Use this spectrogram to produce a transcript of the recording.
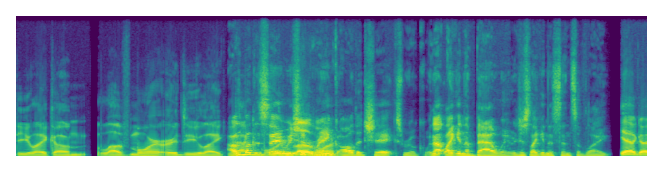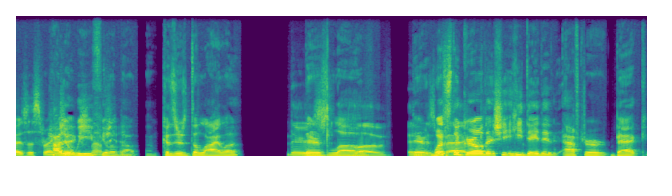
Do you like um love more or do you like? I was about Beck to say more? we should Love rank more. all the chicks real quick, not like in a bad way, but just like in the sense of like Yeah, guys, let's rank. how do chicks. we No, feel shit. about them? Because there's Delilah. There's, There's love. and There, there's what's the Beck. girl that she he dated after Beck?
